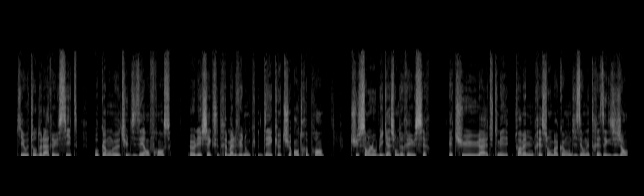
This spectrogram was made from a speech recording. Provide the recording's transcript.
qui est autour de la réussite. Ou comme euh, tu disais en France, euh, l'échec c'est très mal vu. Donc dès que tu entreprends, tu sens l'obligation de réussir. Et tu, as- tu te mets toi-même une pression. Bah, comme on disait, on est très exigeant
